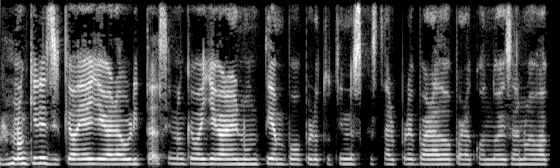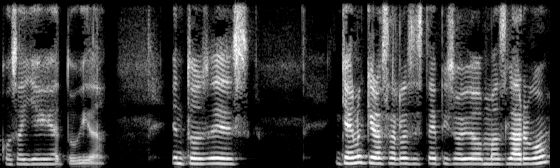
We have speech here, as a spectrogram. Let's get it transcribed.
pero no quiere decir que vaya a llegar ahorita, sino que va a llegar en un tiempo, pero tú tienes que estar preparado para cuando esa nueva cosa llegue a tu vida. Entonces, ya no quiero hacerles este episodio más largo.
